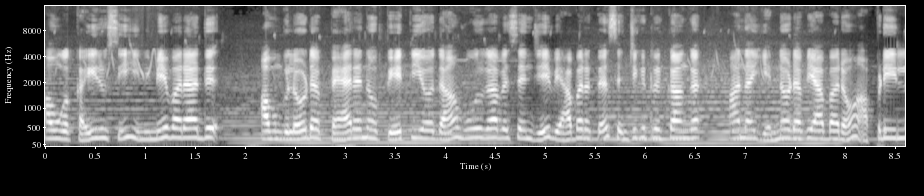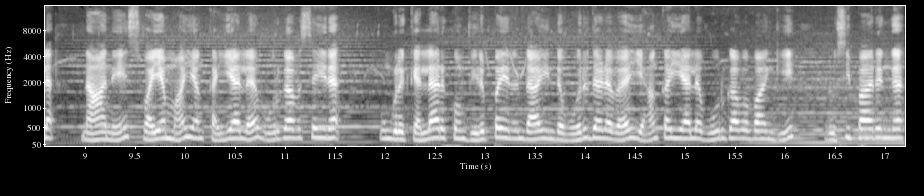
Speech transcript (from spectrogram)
அவங்க கை ருசி இனிமே வராது. அவங்களோட பேரனோ பேத்தியோ தான் ஊர்காவை செஞ்சு வியாபாரத்தை செஞ்சுக்கிட்டு இருக்காங்க. ஆனா என்னோட வியாபாரம் அப்படி இல்ல. நானே ஸ்வயமா என் கையால ஊர்காவை செய்யறேன் உங்களுக்கு எல்லாருக்கும் விருப்பம் இருந்தா இந்த ஒரு தடவை என் கையால ஊர்காவை வாங்கி ருசி பாருங்க.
